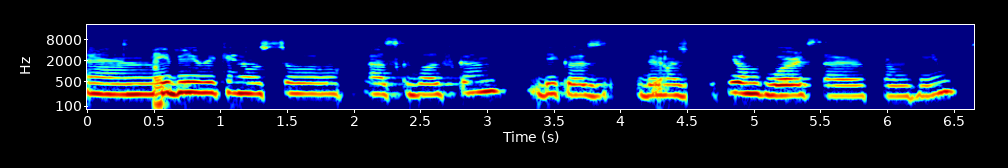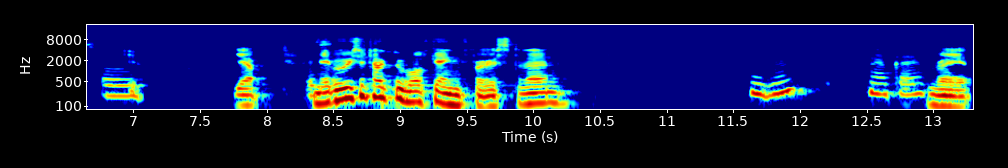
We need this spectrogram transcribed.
And maybe we can also ask Wolfgang because the Yeah. majority of words are from him. So Yeah. Yep. Maybe we should talk to Wolfgang first then. hmm Okay. Right.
